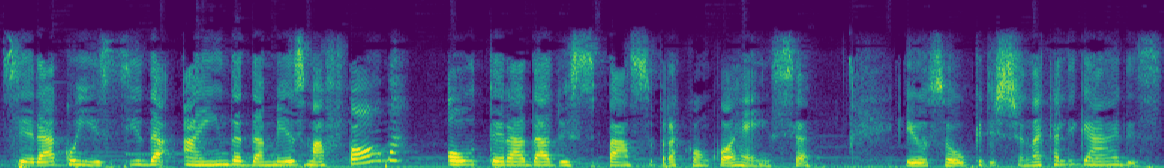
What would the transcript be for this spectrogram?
será conhecida ainda da mesma forma ou terá dado espaço para concorrência? Eu sou Cristina Caligares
